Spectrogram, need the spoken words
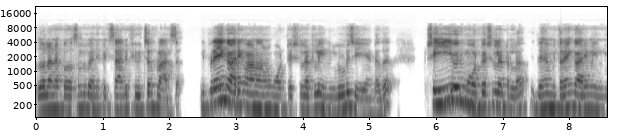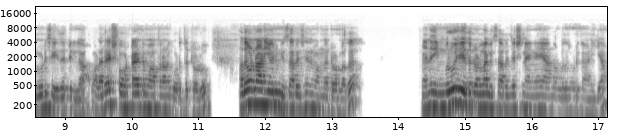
അതുപോലെ തന്നെ personal benefits and future plans ഇത്രയും കാര്യങ്ങളാണ് നമ്മൾ മോട്ടിവേഷൻ ലെറ്ററിൽ ഇൻക്ലൂഡ് ചെയ്യേണ്ടത്. പക്ഷെ ഈ ഒരു മോട്ടിവേഷൻ ലെറ്ററിൽ ഇദ്ദേഹം ഇത്രയും കാര്യങ്ങൾ ഇൻക്ലൂഡ് ചെയ്തിട്ടില്ല. വളരെ ഷോർട്ട് ആയിട്ട് മാത്രമാണ് കൊടുത്തിട്ടുള്ളൂ. അതുകൊണ്ടാണ് ഈ ഒരു വിസ റിജക്ഷൻ വന്നിട്ടുള്ളത്. ഞാൻ ഇമ്പ്രൂവ് ചെയ്തിട്ടുള്ള വിസ റിജക്ഷൻ എങ്ങനെയാണെന്നുള്ളതും കൂടി കാണിക്കാം.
